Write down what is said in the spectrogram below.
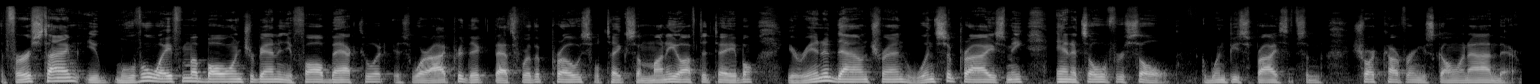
The first time you move away from a Bollinger Band and you fall back to it is where I predict that's where the pros will take some money off the table. You're in a downtrend, wouldn't surprise me, and it's oversold. I wouldn't be surprised if some short coverings going on there.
